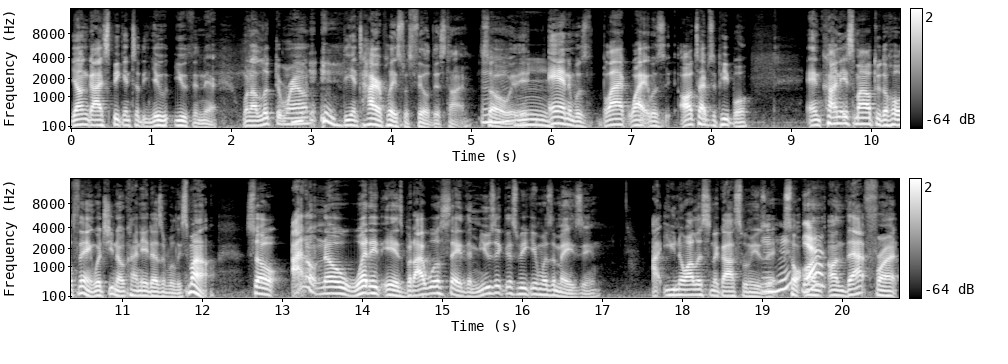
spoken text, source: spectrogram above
young guys speaking to the youth, youth in there. When I looked around, the entire place was filled this time. So mm-hmm. it, mm. and it was black, white, it was all types of people. And Kanye smiled through the whole thing, which you know Kanye doesn't really smile. So I don't know what it is, but I will say the music this weekend was amazing. I, you know, I listen to gospel music, mm-hmm. so yeah. on on that front,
